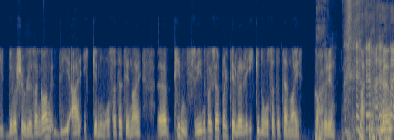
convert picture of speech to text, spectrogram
gidder å skjule seg engang, de er ikke noe å sette tinna i. Uh, Pinnsvin f.eks. tilhører ikke noe å sette tenna i kategorien. Nei. Mens,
